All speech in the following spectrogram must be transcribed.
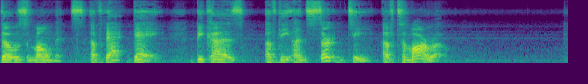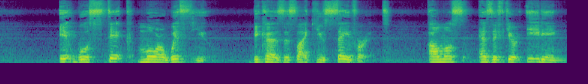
those moments of that day because of the uncertainty of tomorrow it will stick more with you because it's like you savor it almost as if you're eating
